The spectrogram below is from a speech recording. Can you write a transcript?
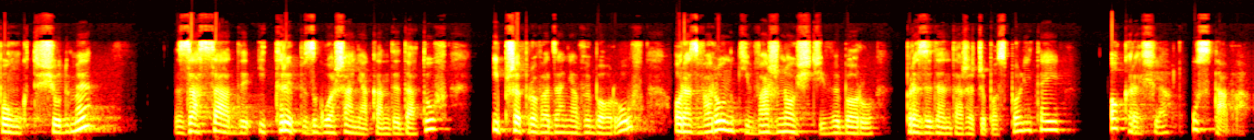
Punkt siódmy zasady i tryb zgłaszania kandydatów i przeprowadzania wyborów oraz warunki ważności wyboru prezydenta Rzeczypospolitej określa ustawa.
